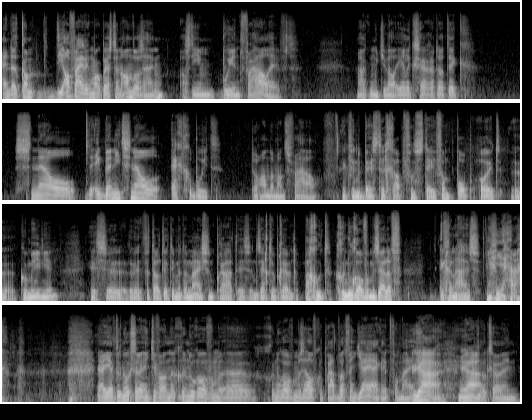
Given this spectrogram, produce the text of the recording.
En dat kan, die afleiding mag best een ander zijn. Als die een boeiend verhaal heeft. Maar ik moet je wel eerlijk zeggen dat ik snel... Ik ben niet snel echt geboeid door andermans verhaal. Ik vind de beste grap van Stefan Pop ooit, eh, comedian, is, eh, vertelt dit hij met een meisje aan het praten is. En dan zegt hij op een gegeven moment, maar goed, genoeg over mezelf, ik ga naar huis. ja. Ja, je hebt toen ook zo eentje van eh, genoeg over, eh, genoeg over mezelf gepraat. Wat vind jij eigenlijk van mij? Ja, Dat ja. is ook zo een.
